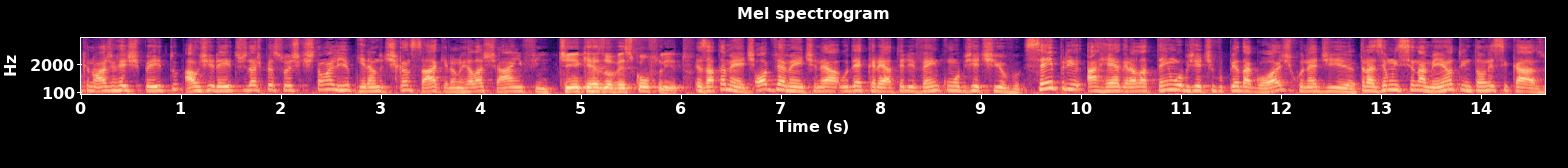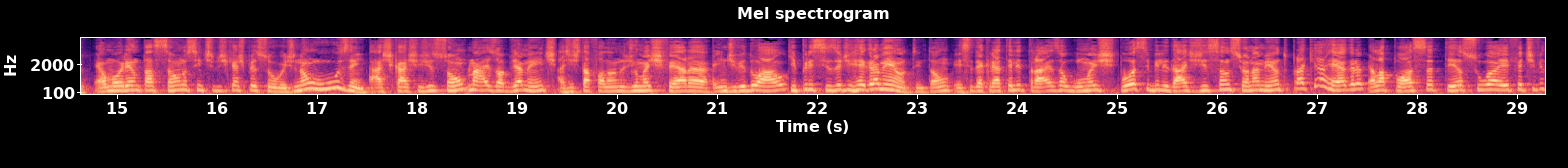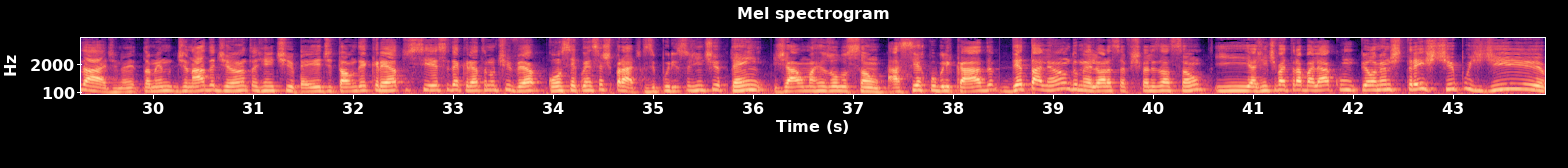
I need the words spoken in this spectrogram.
que não haja respeito aos direitos das pessoas que estão ali, querendo descansar, querendo relaxar, enfim. Tinha que resolver esse conflito. Exatamente. Obviamente, né, o decreto ele vem com um objetivo. Sempre a regra ela tem um objetivo pedagógico, né, de trazer um ensinamento, então nesse caso, é uma orientação no sentido de que as pessoas não usem as caixas de som, mas obviamente, a gente está falando de uma esfera individual que precisa de regramento. Então, esse decreto ele traz algumas possibilidades de sancionamento para que a regra ela possa ter a sua efetividade, né? Né? Também de nada adianta a gente editar um decreto se esse decreto não tiver consequências práticas. E por isso a gente tem já uma resolução a ser publicada, detalhando melhor essa fiscalização. E a gente vai trabalhar com pelo menos três tipos de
